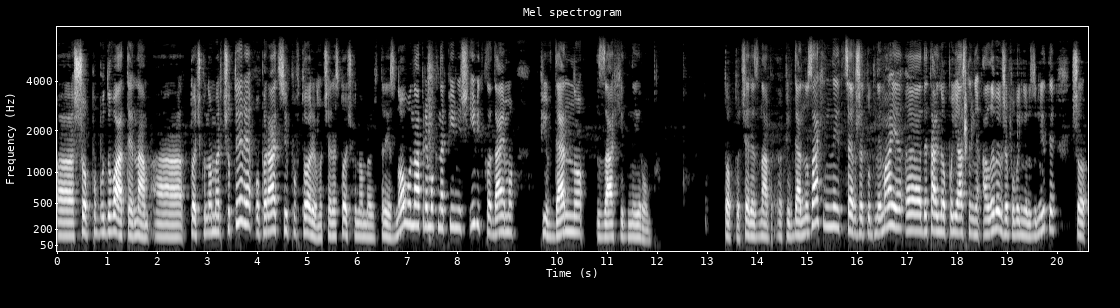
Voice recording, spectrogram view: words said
е, щоб побудувати нам е, точку номер 4 операцію повторюємо через точку номер 3 знову напрямок на північ і відкладаємо південно-західний румб. Тобто через південно-західний, це вже тут немає е, детального пояснення, але ви вже повинні розуміти, що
